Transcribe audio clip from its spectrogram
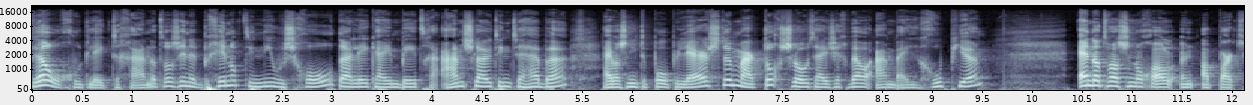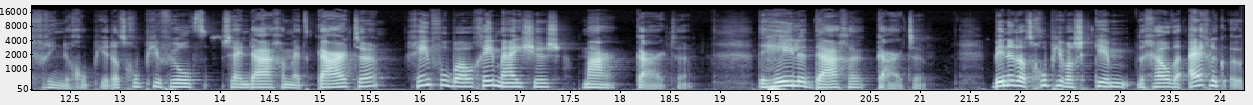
wel goed leek te gaan. Dat was in het begin op die nieuwe school. Daar leek hij een betere aansluiting te hebben. Hij was niet de populairste, maar toch sloot hij zich wel aan bij een groepje. En dat was nogal een apart vriendengroepje. Dat groepje vult zijn dagen met kaarten. Geen voetbal, geen meisjes, maar kaarten de hele dagen kaarten. Binnen dat groepje was Kim de Gelder eigenlijk eh,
